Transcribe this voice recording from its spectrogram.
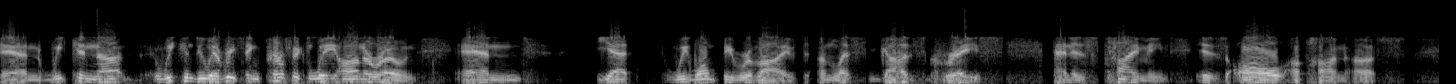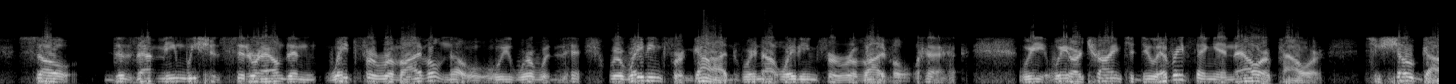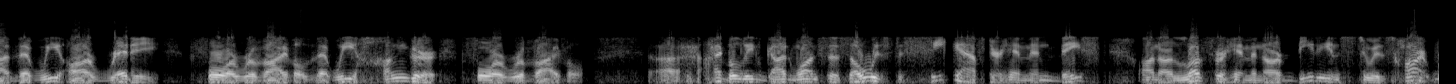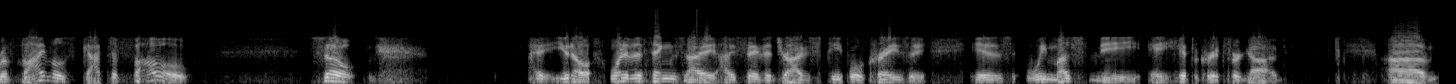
and we cannot we can do everything perfectly on our own and yet we won't be revived unless God's grace and his timing is all upon us. So does that mean we should sit around and wait for revival? No, we, we're we're waiting for God. We're not waiting for revival. we we are trying to do everything in our power to show God that we are ready for revival, that we hunger for revival. Uh, I believe God wants us always to seek after Him, and based on our love for Him and our obedience to His heart, revival's got to follow. So, you know, one of the things I, I say that drives people crazy is we must be a hypocrite for God. Um,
